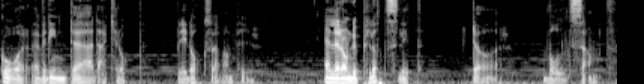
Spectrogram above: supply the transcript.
går över din döda kropp blir du också en vampyr. Eller om du plötsligt dör våldsamt.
